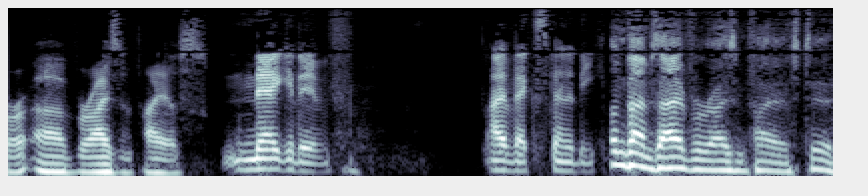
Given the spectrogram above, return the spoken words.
uh, Verizon Fios. Negative. I have Xfinity. Sometimes I have Verizon Fios too.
